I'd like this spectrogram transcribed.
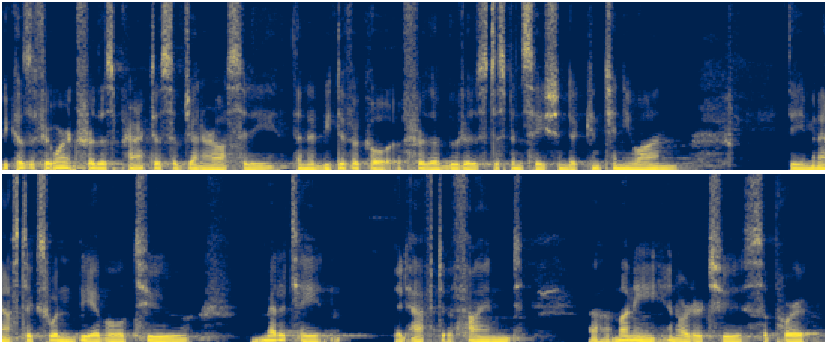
Because if it weren't for this practice of generosity, then it'd be difficult for the Buddha's dispensation to continue on. The monastics wouldn't be able to meditate, they'd have to find uh, money in order to support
